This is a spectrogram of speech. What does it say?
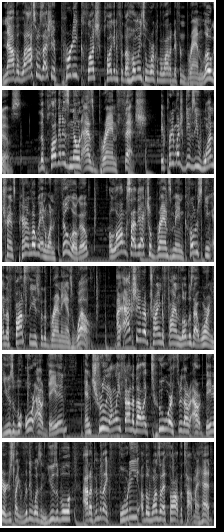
Now, the last one is actually a pretty clutch plugin for the homie to work with a lot of different brand logos. The plugin is known as Brand Fetch. It pretty much gives you one transparent logo and one fill logo, alongside the actual brand's main color scheme and the fonts they use for the branding as well. I actually ended up trying to find logos that weren't usable or outdated, and truly only found about like two or three that were outdated or just like really wasn't usable out of maybe like 40 of the ones that I thought at the top of my head.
